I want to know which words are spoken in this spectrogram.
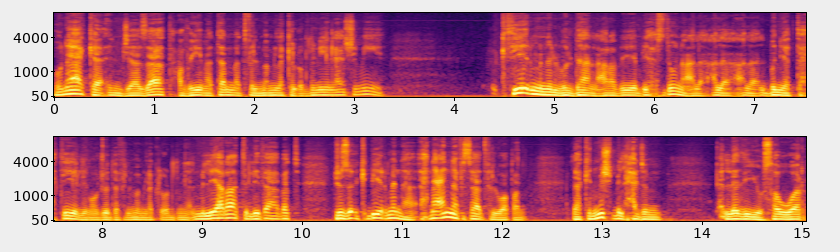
هناك إنجازات عظيمة تمت في المملكة الأردنية الهاشمية. كثير من البلدان العربية بيحسدون على على على البنية التحتية اللي موجودة في المملكة الأردنية، المليارات اللي ذهبت جزء كبير منها، إحنا عندنا فساد في الوطن، لكن مش بالحجم الذي يصور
